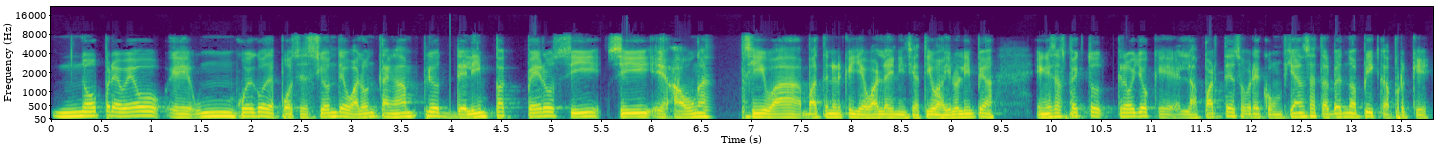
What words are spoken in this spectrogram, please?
no preveo eh, un juego de posesión de balón tan amplio del Impact, pero sí, sí, eh, aún sí va, va a tener que llevar la iniciativa. Y el Olimpia, en ese aspecto, creo yo que la parte de sobreconfianza tal vez no aplica, porque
